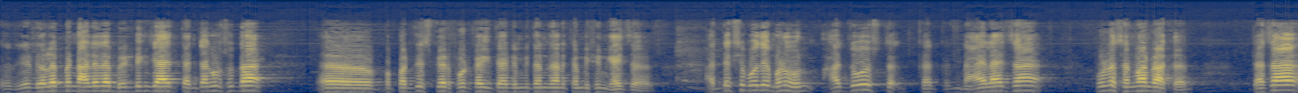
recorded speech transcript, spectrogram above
रिडेव्हलपमेंट आलेल्या बिल्डिंग ज्या आहेत त्यांच्याकडून सुद्धा अं, प- स्क्वेअर फूट काही त्या निमित्तानं त्यांना कमिशन घ्यायचं. अध्यक्ष मोदय म्हणून हा जो क- न्यायालयाचा पूर्ण सन्मान राखत त्याचा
